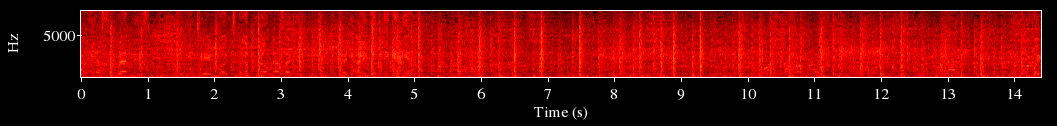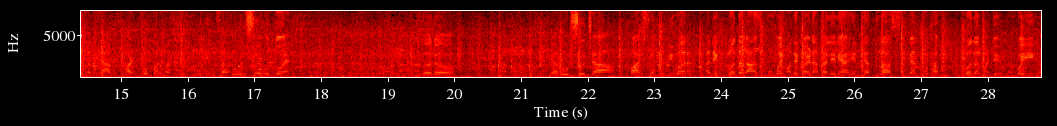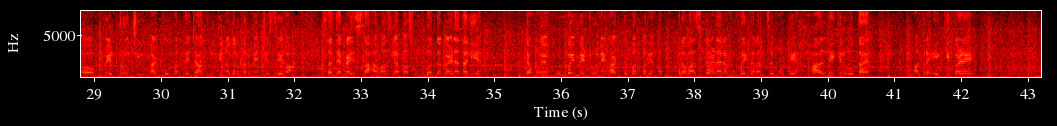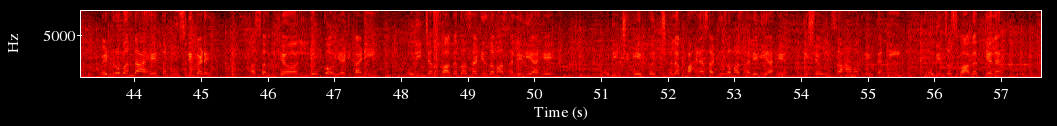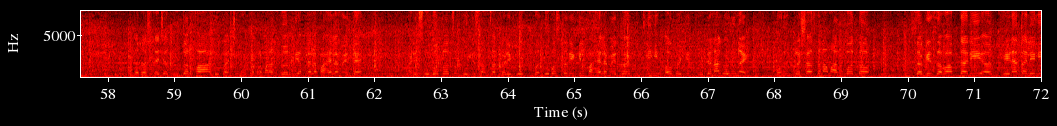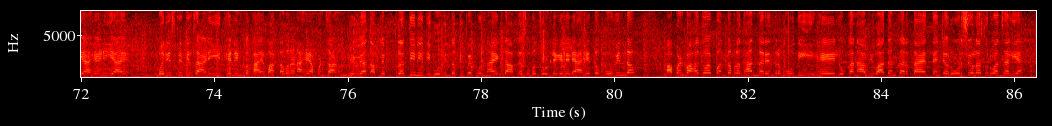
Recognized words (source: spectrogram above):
आणि या सगळ्यांनीच मोदींची एक झलक मिळवण्यासाठी या ठिकाणी गर्दी केली आहे. मुंबईमधल्या घाटकोपरमध्ये मोदींचा रोड शो होतोय. तर या रोड शोच्या पार्श्वभूमीवर अनेक बदल आज मुंबईमध्ये करण्यात आलेले आहेत. त्यातला सगळ्यात मोठा बदल म्हणजे मुंबई मेट्रोची घाटकोपर ते जागृती नगर दरम्यानची सेवा संध्याकाळी सहा वाजल्यापासून बंद करण्यात आली आहे. त्यामुळे मुंबई मेट्रोने घाटकोपरपर्यंत प्रवास करणाऱ्या मुंबईकरांचे मोठे हाल देखील होत आहेत. मात्र एकीकडे मेट्रो बंद आहे तर दुसरीकडे असंख्य लोक या ठिकाणी मोदींच्या स्वागतासाठी जमा झालेली आहे. मोदींची एक झलक पाहण्यासाठी जमा झालेली आहे. अतिशय उत्साहामध्ये त्यांनी मोदींचं स्वागत केलं आहे तर रस्त्याच्या दुतर्फा लोकांची मोठ्या प्रमाणात गर्दी आपल्याला पाहायला मिळते आणि सोबतच पोलिसांचा कडेकोट बंदोबस्त देखील पाहायला मिळतोय. कुठलीही अघटित घटना घडू नये म्हणून प्रशासनामार्फत सगळी जबाबदारी घेण्यात आलेली आहे. आणि या परिस्थितीचं आणि इथे नेमकं काय वातावरण आहे आपण जाणून घेऊयात. आपले प्रतिनिधी गोविंद तुपे पुन्हा एकदा आपल्यासोबत जोडले गेलेले आहेत. तर गोविंद आपण पाहतोय पंतप्रधान नरेंद्र मोदी हे लोकांना अभिवादन करतायत. त्यांच्या रोड शोला सुरुवात झाली आहे.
